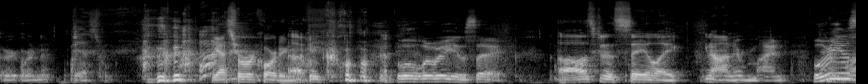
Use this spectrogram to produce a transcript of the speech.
Are we recording now? Yes. yes, we're recording. now. Okay, cool. uh, Well, what were you gonna say? I was gonna say like, no, never mind. What were you gonna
